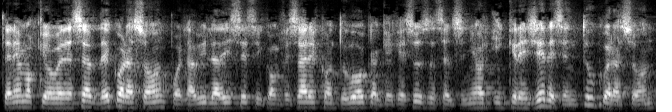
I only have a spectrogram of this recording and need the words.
tenemos que obedecer de corazón, pues la Biblia dice, si confesares con tu boca que Jesús es el Señor y creyeres en tu corazón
